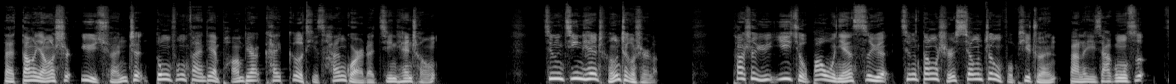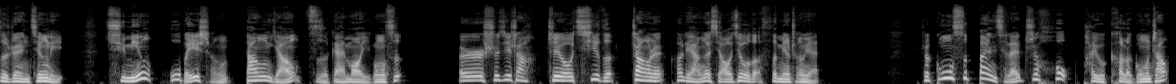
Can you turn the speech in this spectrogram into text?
在当阳市玉泉镇东风饭店旁边开个体餐馆的金天成。经金天成证实了。他是于一九八五年四月，经当时乡政府批准，办了一家公司，自任经理，取名湖北省当阳紫盖贸易公司，而实际上只有妻子、丈人和两个小舅子四名成员。这公司办起来之后，他又刻了公章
